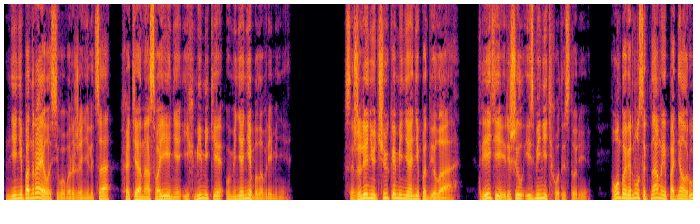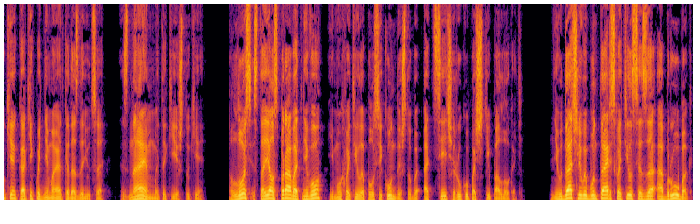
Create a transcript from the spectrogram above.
мне не понравилось его выражение лица, хотя на освоение их мимики у меня не было времени. К сожалению, чуйка меня не подвела. Третий решил изменить ход истории. Он повернулся к нам и поднял руки, как их поднимают, когда сдаются. Знаем мы такие штуки. Лось стоял справа от него, ему хватило полсекунды, чтобы отсечь руку почти по локоть. Неудачливый бунтарь схватился за обрубок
